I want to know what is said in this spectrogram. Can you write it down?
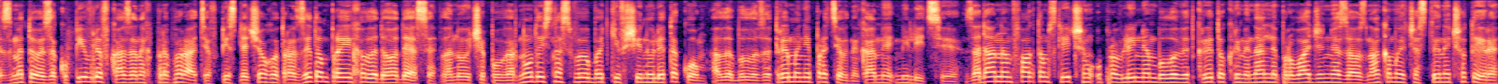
з метою закупівлі вказаних препаратів, після чого транзитом приїхали до Одеси, плануючи повернутись на свою батьківщину літаком, але були затримані працівниками міліції. За даним фактом, слідчим управлінням було відкрито кримінальне провадження за ознаками частини 4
